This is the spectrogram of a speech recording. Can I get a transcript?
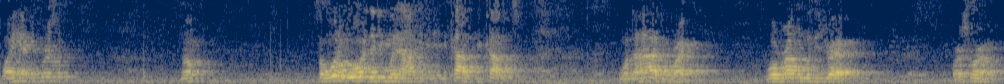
why he had depression? No. So what award did he win in, in college? In college, won the Heisman, right? What round was he drafted? First round.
